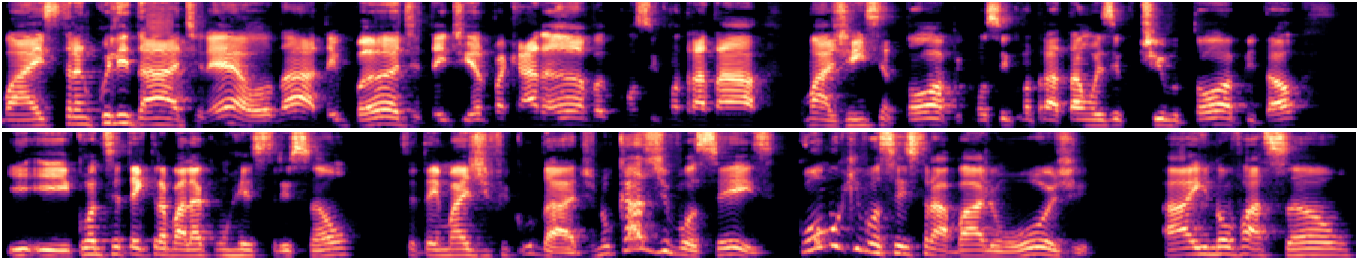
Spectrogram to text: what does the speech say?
mais tranquilidade, né? Ou ah, tem budget, tem dinheiro para caramba, consigo contratar uma agência top, consigo contratar um executivo top e tal. E, e, quando você tem que trabalhar com restrição, você tem mais dificuldade. No caso de vocês, como que vocês trabalham hoje a inovação,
